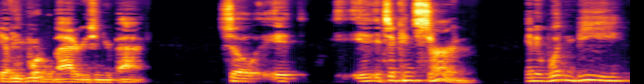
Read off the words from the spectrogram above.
you have any mm-hmm. portable batteries in your bag? So it, it it's a concern, and it wouldn't be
